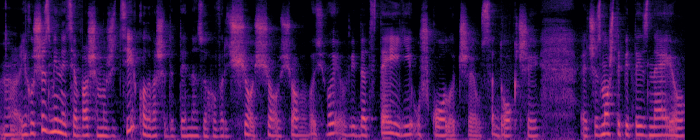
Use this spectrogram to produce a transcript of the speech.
Е, Його що зміниться в вашому житті, коли ваша дитина заговорить? Що, що, що? Ви віддасте її у школу, чи у садок, чи, е, чи зможете піти з нею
